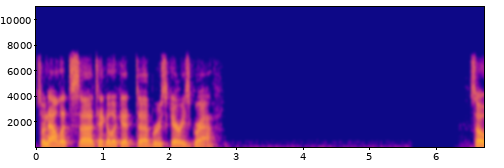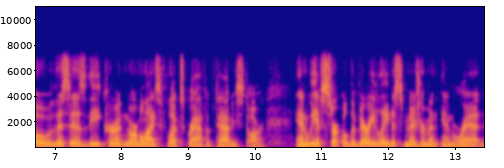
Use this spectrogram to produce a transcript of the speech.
So now let's uh, take a look at uh, Bruce Gary's graph. So this is the current normalized flux graph of Tabby star, and we have circled the very latest measurement in red.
